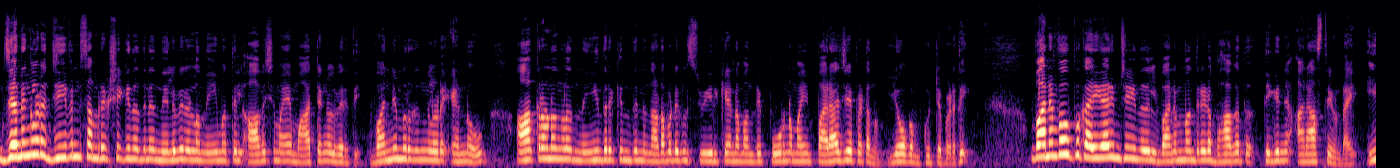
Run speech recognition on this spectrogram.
ജനങ്ങളുടെ ജീവൻ സംരക്ഷിക്കുന്നതിന് നിലവിലുള്ള നിയമത്തിൽ ആവശ്യമായ മാറ്റങ്ങൾ വരുത്തി. വന്യമൃഗങ്ങളുടെ എണ്ണവും ആക്രമണങ്ങളും നിയന്ത്രിക്കുന്നതിന് നടപടികൾ സ്വീകരിക്കേണ്ട മന്ത്രി പൂർണമായും പരാജയപ്പെട്ടെന്നും യോഗം കുറ്റപ്പെടുത്തി. വനംവകുപ്പ് കൈകാര്യം ചെയ്യുന്നതിൽ വനം മന്ത്രിയുടെ ഭാഗത്ത് തികഞ്ഞ അനാസ്ഥയുണ്ടായി. ഈ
